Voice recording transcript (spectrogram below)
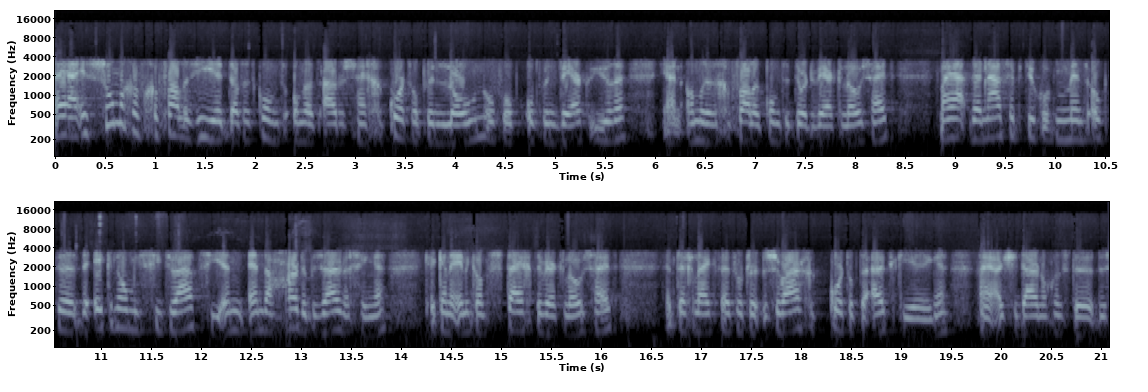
Nou ja, in sommige gevallen zie je dat het komt omdat ouders zijn gekort op hun loon of op, op hun werkuren. Ja, in andere gevallen komt het door de werkloosheid. Maar ja, daarnaast heb je natuurlijk op het moment ook de, de economische situatie en, en de harde bezuinigingen. Kijk, aan de ene kant stijgt de werkloosheid. En tegelijkertijd wordt er zwaar gekort op de uitkeringen. Nou ja, als je daar nog eens de, de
